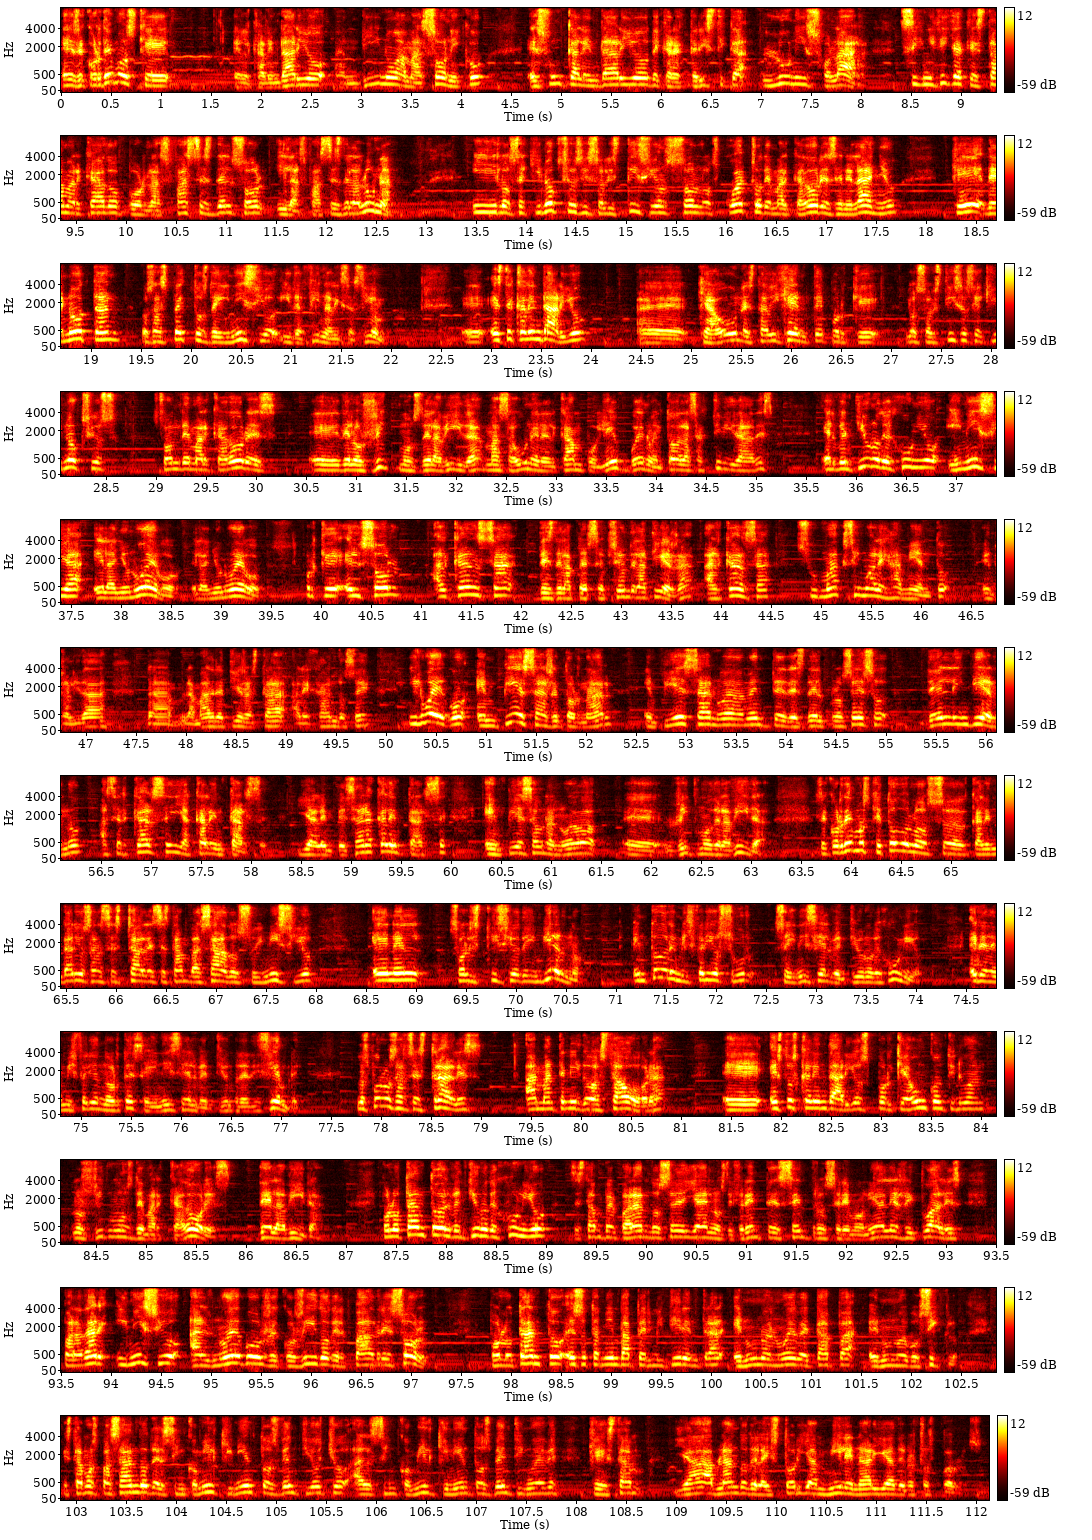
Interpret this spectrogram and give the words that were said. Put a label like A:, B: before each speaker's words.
A: Eh, recordemos que el calendario andino amazónico es un calendario de característica lunisolar. Significa que está marcado por las fases del sol y las fases de la luna. Y los equinoccios y solsticios son los cuatro demarcadores en el año que denotan los aspectos de inicio y de finalización. Eh, este calendario, eh, que aún está vigente porque los solsticios y equinoccios son demarcadores eh, de los ritmos de la vida, más aún en el campo y bueno, en todas las actividades, el 21 de junio inicia el año nuevo, el año nuevo, porque el sol alcanza, desde la percepción de la Tierra, alcanza su máximo alejamiento, en realidad la, la madre Tierra está alejándose, y luego empieza a retornar, empieza nuevamente desde el proceso del invierno a acercarse y a calentarse y al empezar a calentarse empieza una nueva eh, ritmo de la vida. Recordemos que todos los eh, calendarios ancestrales están basados, su inicio, en el solsticio de invierno. En todo el hemisferio sur se inicia el 21 de junio. En el hemisferio norte se inicia el 21 de diciembre. Los pueblos ancestrales han mantenido hasta ahora eh, estos calendarios porque aún continúan los ritmos demarcadores de la vida. Por lo tanto, el 21 de junio se están preparándose ya en los diferentes centros ceremoniales rituales para dar inicio al nuevo recorrido del Padre Sol. Por lo tanto, eso también va a permitir entrar en una nueva etapa, en un nuevo ciclo. Estamos pasando del 5528 al 5529, que están ya hablando de la historia milenaria de nuestros pueblos.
